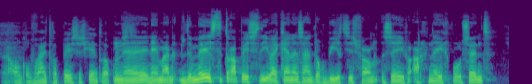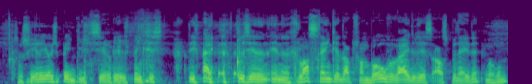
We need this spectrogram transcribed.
ja alcoholvrij trappist is geen trappist. nee, nee, maar de, de meeste trappisten die wij kennen zijn toch biertjes van 7, 8, 9 procent. Zo'n serieuze pintjes. serieuze pintjes, die wij dus in een, in een glas schenken dat van boven wijder is als beneden. Waarom?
